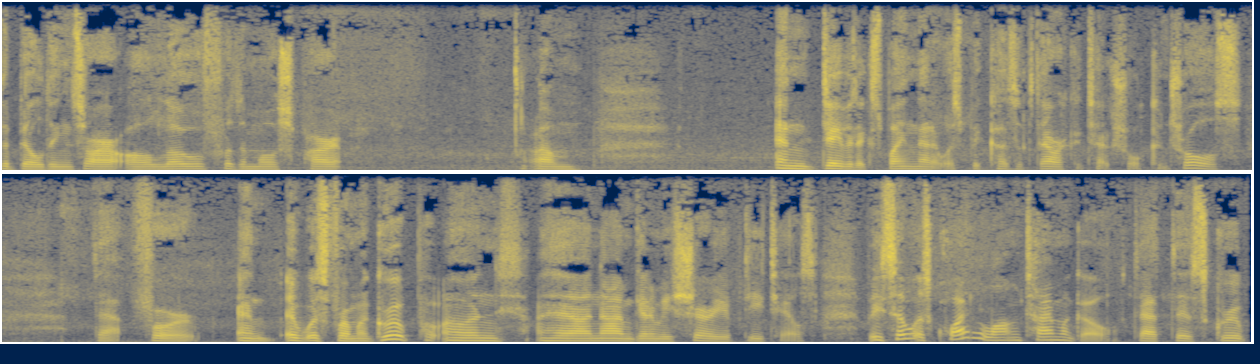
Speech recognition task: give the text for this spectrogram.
The buildings are all low for the most part. Um, and David explained that it was because of the architectural controls that for and it was from a group and uh, now I'm going to be sharing of details but he said it was quite a long time ago that this group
